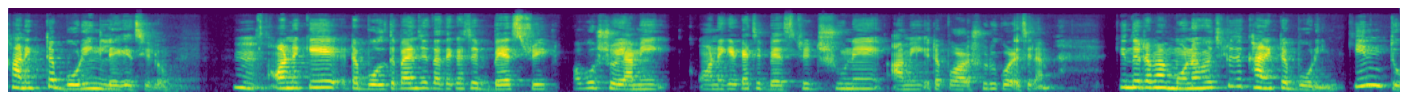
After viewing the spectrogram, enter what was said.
খানিকটা বোরিং লেগেছিল। হুম, অনেকে এটা বলতে পারেন যে তাদের কাছে বেস্ট রিড অবশ্যই আমি অনেকের কাছে বেস্ট রিড শুনে আমি এটা পড়া শুরু করেছিলাম। কিন্তু এটা আমার মনে হয়েছিল যে খানিকটা বোরিং কিন্তু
